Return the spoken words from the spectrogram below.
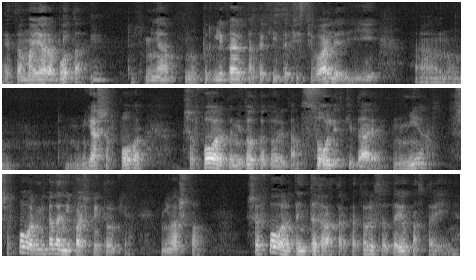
Это моя работа. То есть меня ну, привлекают на какие-то фестивали, и э, ну, я шеф-повар. Шеф-повар это не тот, который там солит, кидает. Нет. Шеф-повар никогда не пачкает руки ни во что. Шеф-повар это интегратор, который создает настроение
